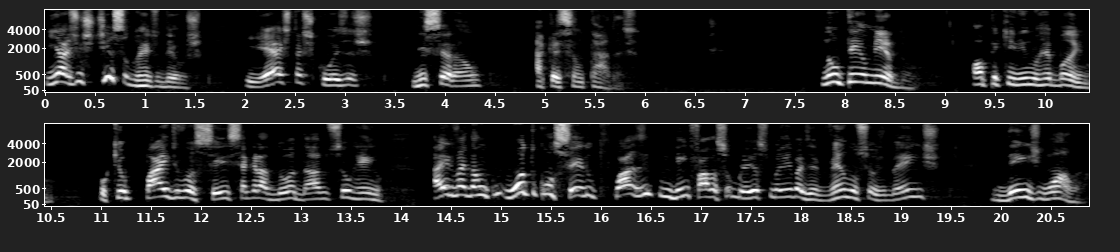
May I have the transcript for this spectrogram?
e a justiça do reino de Deus. E estas coisas lhe serão acrescentadas. Não tenha medo, ó pequenino rebanho, porque o Pai de vocês se agradou a dar o seu reino. Aí ele vai dar um, um, outro conselho que quase ninguém fala sobre isso, mas ele vai dizer: vendam seus bens, deem esmola.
